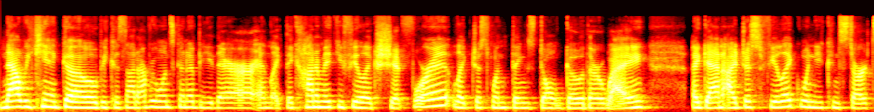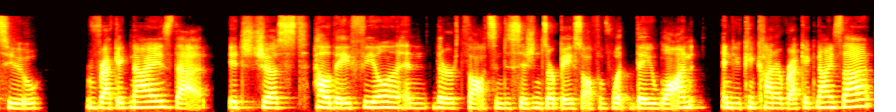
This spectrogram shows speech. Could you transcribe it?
now we can't go because not everyone's going to be there and like they kind of make you feel like shit for it like just when things don't go their way. Again I just feel like when you can start to recognize that it's just how they feel and their thoughts and decisions are based off of what they want. And you can kind of recognize that.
